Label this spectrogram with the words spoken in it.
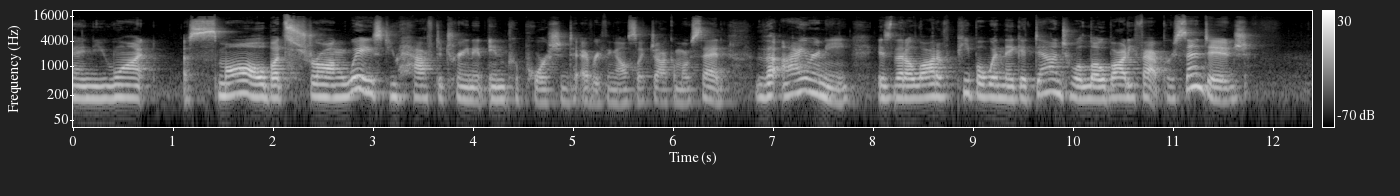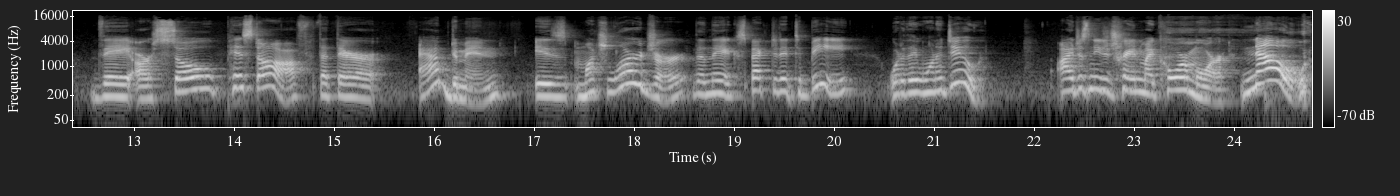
and you want a small but strong waist, you have to train it in proportion to everything else, like Giacomo said. The irony is that a lot of people, when they get down to a low body fat percentage, they are so pissed off that their abdomen is much larger than they expected it to be. What do they want to do? I just need to train my core more. No,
